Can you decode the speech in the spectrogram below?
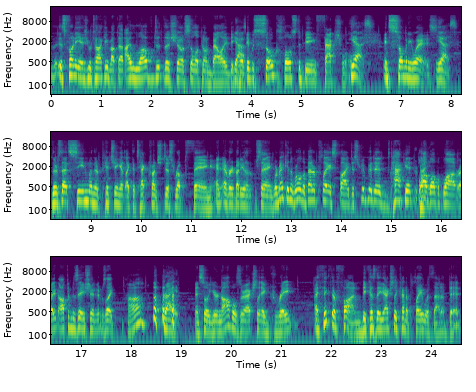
It's funny as you were talking about that. I loved the show Silicon Valley because yeah. it was so close to being factual. Yes. In so many ways. Yes. There's that scene when they're pitching at like the TechCrunch Disrupt thing, and everybody's saying, We're making the world a better place by distributed packet, blah, right. blah, blah, blah, right? Optimization. It was like, huh? right. and so your novels are actually a great I think they're fun because they actually kind of play with that a bit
